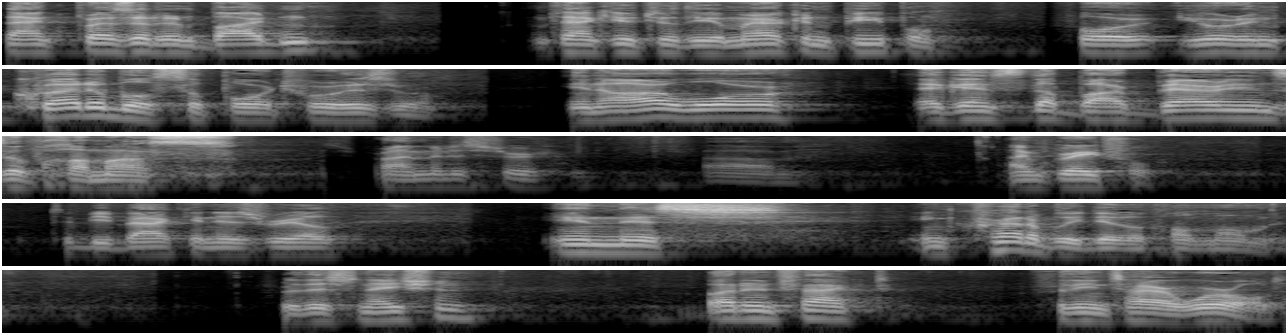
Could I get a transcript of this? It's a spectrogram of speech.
thank President Biden, and thank you to the American people for your incredible support for Israel in our war against the barbarians of Hamas. Prime Minister, um, I'm grateful to be back in Israel in this incredibly difficult moment for this nation, but in fact, for the entire world.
